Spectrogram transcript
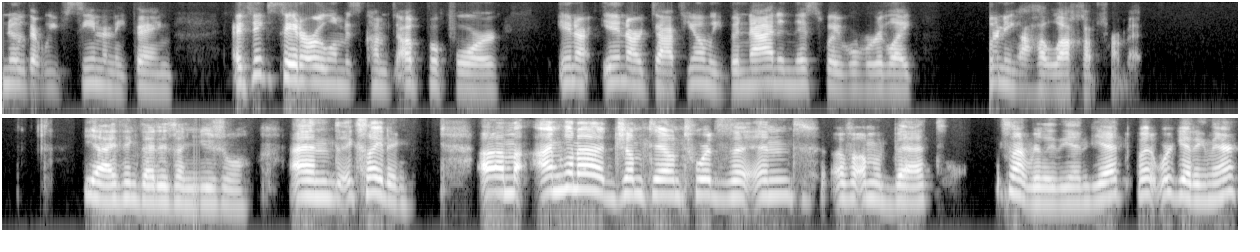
know that we've seen anything. I think Seder Olam has come up before in our in our Daf Yomi, but not in this way where we're like learning a halacha from it. Yeah, I think that is unusual and exciting. Um, I'm gonna jump down towards the end of Amud Bet. It's not really the end yet, but we're getting there.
